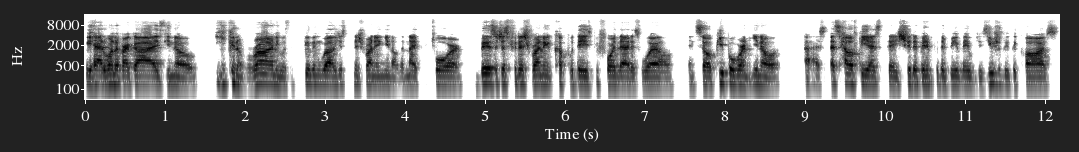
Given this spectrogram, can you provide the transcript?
We had one of our guys, you know, he couldn't run. He wasn't feeling well. He just finished running, you know, the night before. Biz had just finished running a couple days before that as well, and so people weren't, you know, as, as healthy as they should have been for the relay, which is usually the cause.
